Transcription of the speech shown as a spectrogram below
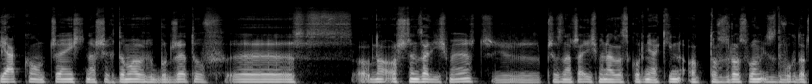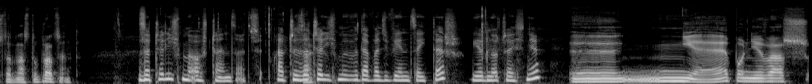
jaką część naszych domowych budżetów no, oszczędzaliśmy, czyli przeznaczaliśmy na zaskórniaki, to wzrosło z 2 do 14%. Zaczęliśmy oszczędzać. A czy tak. zaczęliśmy wydawać więcej też jednocześnie? Yy, nie, ponieważ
